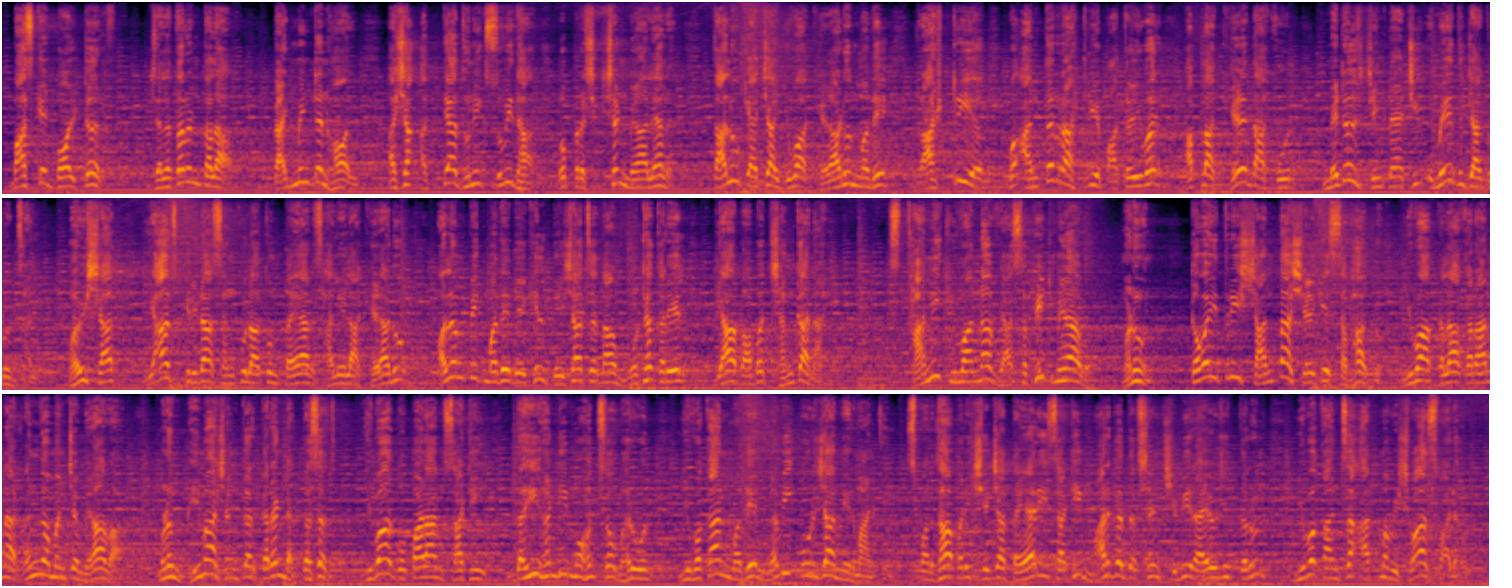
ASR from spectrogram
basketball turf जलतरण तलाव बॅडमिंटन हॉल अशा अत्याधुनिक सुविधा व प्रशिक्षण मिळाल्यानं तालुक्याच्या युवा खेळाडूंमध्ये राष्ट्रीय व आंतरराष्ट्रीय पातळीवर आपला खेळ दाखवून मेडल्स जिंकण्याची उमेद जागृत झाली. भविष्यात याच क्रीडा संकुलातून तयार झालेला खेळाडू ऑलिम्पिकमध्ये देखील देशाचं नाव मोठं करेल याबाबत शंका नाही. स्थानिक युवांना व्यासपीठ मिळावं म्हणून कवयित्री शांता शेळके सभागृह युवा कलाकारांना रंगमंच मिळावा म्हणून भीमाशंकर करंडक तसंच युवा गोपाळांसाठी दहीहंडी महोत्सव भरवून युवकांमध्ये नवी ऊर्जा निर्माण केली. स्पर्धा परीक्षेच्या तयारीसाठी मार्गदर्शन शिबिर आयोजित करून युवकांचा आत्मविश्वास वाढवला.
